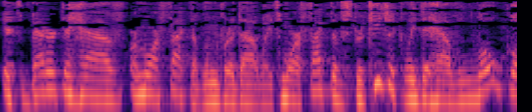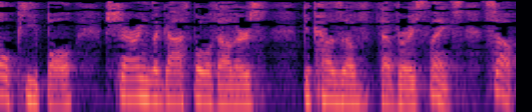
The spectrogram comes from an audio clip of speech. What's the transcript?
it's better to have, or more effective, let me put it that way, it's more effective strategically to have local people sharing the gospel with others because of that various things. So,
